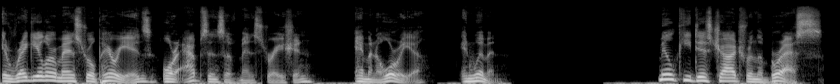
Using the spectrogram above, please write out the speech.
irregular menstrual periods or absence of menstruation, amenorrhea, in women. Milky discharge from the breasts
